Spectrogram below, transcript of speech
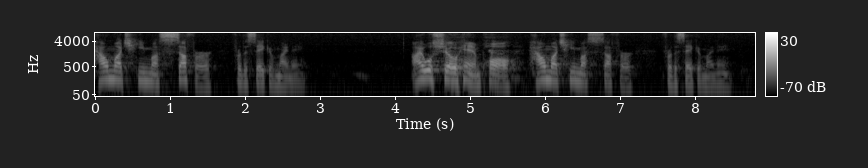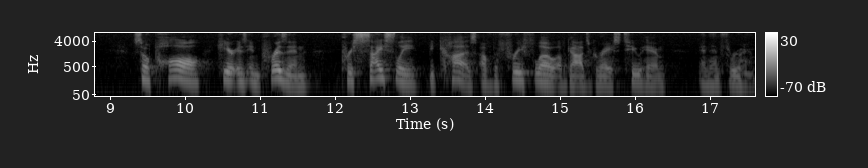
how much he must suffer for the sake of my name. I will show him, Paul, how much he must suffer for the sake of my name. So, Paul here is in prison precisely because of the free flow of God's grace to him and then through him.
